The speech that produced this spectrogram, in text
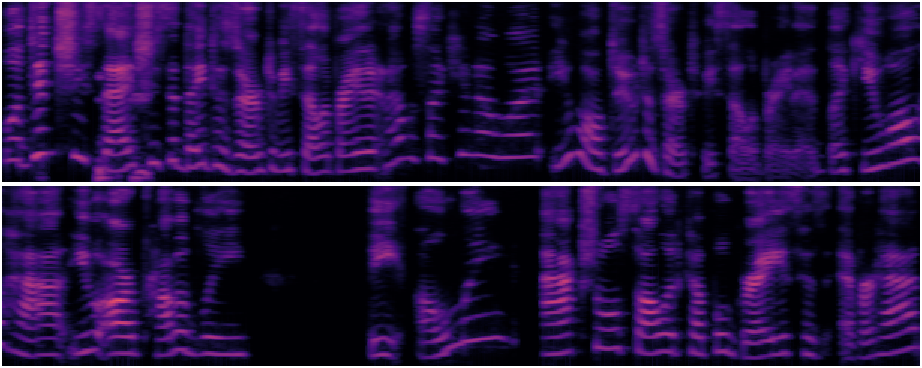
Well, did she say? She said they deserve to be celebrated, and I was like, you know what? You all do deserve to be celebrated. Like you all have, you are probably the only actual solid couple Grey's has ever had.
